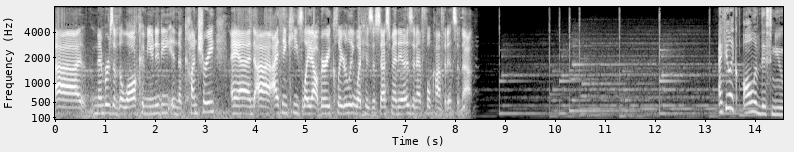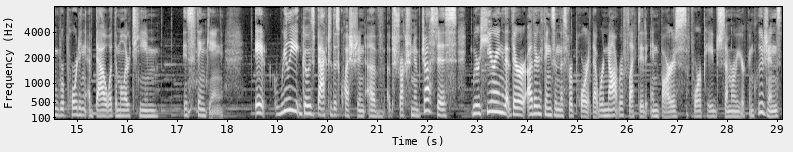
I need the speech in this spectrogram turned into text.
uh, members of the law community in the country. And uh, I think he's laid out very clearly what his assessment is, and I have full confidence in that. I feel like all of this new reporting about what the Mueller team is thinking it really goes back to this question of obstruction of justice. We're hearing that there are other things in this report that were not reflected in Barr's four page summary or conclusions.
